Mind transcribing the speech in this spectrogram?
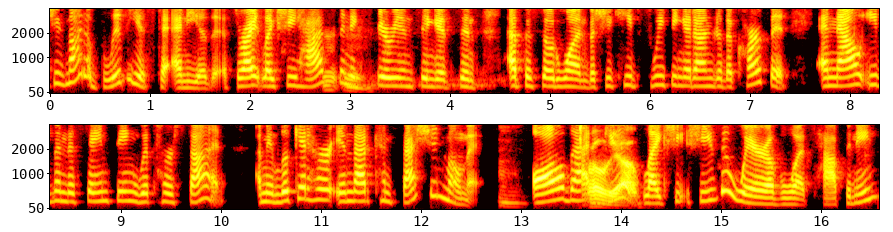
she's not oblivious to any of this, right? Like she has Mm-mm. been experiencing it since episode one, but she keeps sweeping it under the carpet. And now even the same thing with her son. I mean, look at her in that confession moment. Mm. All that oh, guilt, yeah. like she she's aware of what's happening.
